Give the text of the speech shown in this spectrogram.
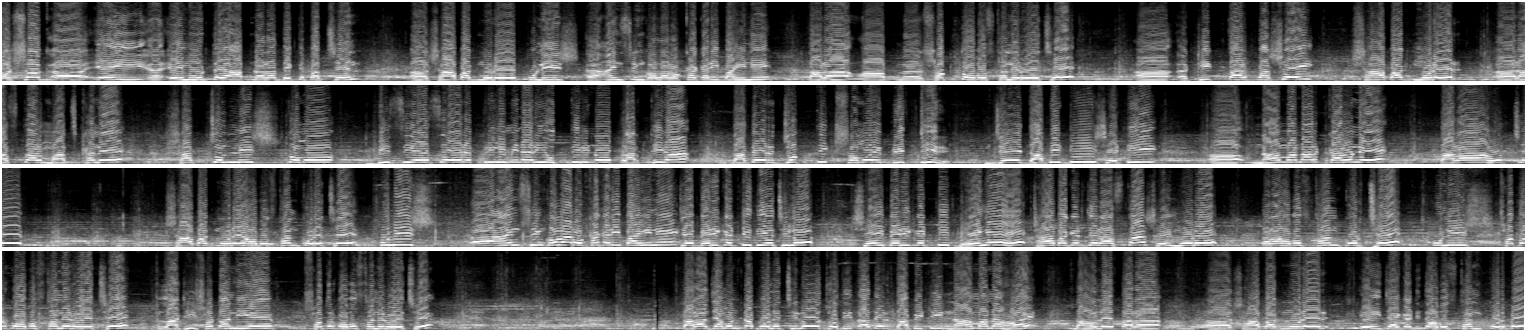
দর্শক এই এই মুহূর্তে আপনারা দেখতে পাচ্ছেন শাহবাগ মোড়ে পুলিশ আইন শৃঙ্খলা রক্ষাকারী বাহিনী, তারা শক্ত অবস্থানে রয়েছে। ঠিক তার পাশেই শাহবাগ মোড়ের রাস্তার মাঝখানে সাতচল্লিশতম বিসিএস এর প্রিলিমিনারি উত্তীর্ণ প্রার্থীরা তাদের যৌক্তিক সময় বৃদ্ধির যে দাবিটি, সেটি না মানার কারণে তারা হচ্ছে শাহবাগ মোড়ে অবস্থান করেছে। পুলিশ আইন শৃঙ্খলা রক্ষাকারী বাহিনী যে ব্যারিকেডটি দিয়েছিল, সেই ব্যারিকেডটি ভেঙে শাহবাগের যে রাস্তা, সেই মোড়ে তারা অবস্থান করছে। পুলিশ সতর্ক অবস্থানে রয়েছে লাঠি সোটা নিয়ে সতর্ক অবস্থানে রয়েছে। তারা যেমনটা বলেছিল, যদি তাদের দাবিটি না মানা হয়, তাহলে তারা শাহবাগ মোড়ের এই জায়গাটিতে অবস্থান করবে।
